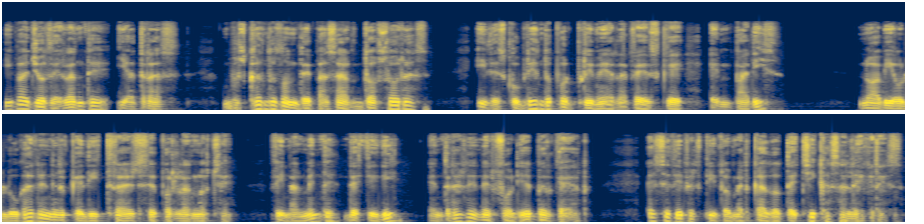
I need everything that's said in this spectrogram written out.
Iba yo delante y atrás, buscando dónde pasar dos horas y descubriendo por primera vez que, en París, no había un lugar en el que distraerse por la noche. Finalmente decidí entrar en el Fourier Berger, ese divertido mercado de chicas alegres.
